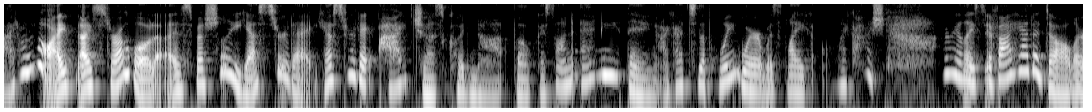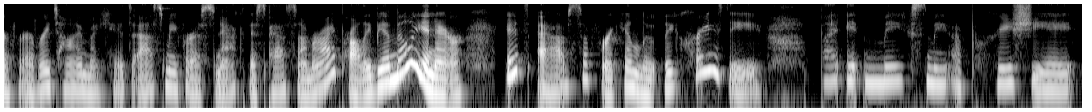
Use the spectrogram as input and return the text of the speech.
I don't know. I, I struggled, especially yesterday. Yesterday, I just could not focus on anything. I got to the point where it was like, oh my gosh, I realized if I had a dollar for every time my kids asked me for a snack this past summer, I'd probably be a millionaire. It's absolutely crazy. But it makes me appreciate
